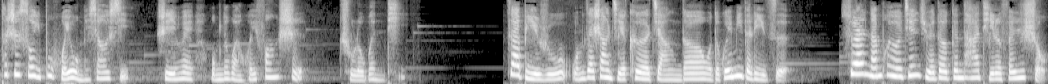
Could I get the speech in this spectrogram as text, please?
他之所以不回我们消息，是因为我们的挽回方式出了问题。再比如，我们在上节课讲的我的闺蜜的例子，虽然男朋友坚决的跟她提了分手，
